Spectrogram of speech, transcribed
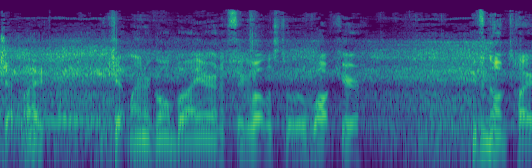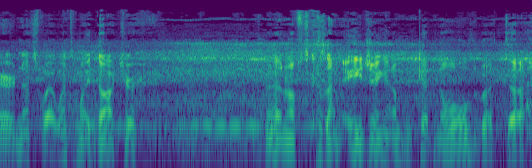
jetliner, jetliner going by here and I figure, well let's do a little walk here. Even though I'm tired and that's why I went to my doctor. I don't know if it's because I'm aging and I'm getting old but uh,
